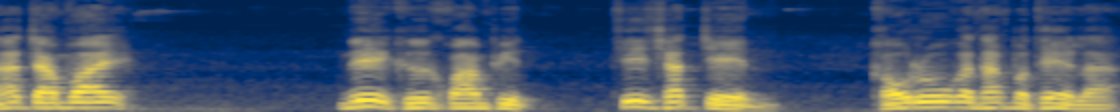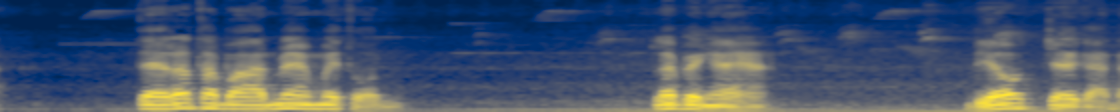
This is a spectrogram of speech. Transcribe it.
นะจำไว้ นี่คือความผิดที่ชัดเจน เขารู้กันทั้งประเทศล้วแต่รัฐบาลแม่งไม่สน แล้วเป็นไงฮะ เดี๋ยวเจอกัน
